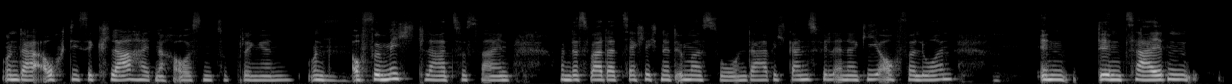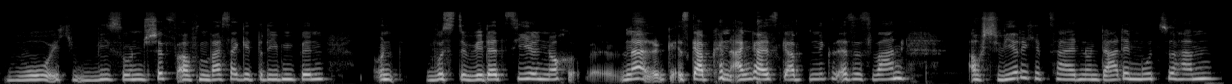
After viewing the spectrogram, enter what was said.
und da auch diese Klarheit nach außen zu bringen und Mhm. auch für mich klar zu sein. Und das war tatsächlich nicht immer so. Und da habe ich ganz viel Energie auch verloren in den Zeiten, wo ich wie so ein Schiff auf dem Wasser getrieben bin und wusste weder Ziel noch, äh, ne, es gab keinen Anker, es gab nichts. Also es waren auch schwierige Zeiten und da den Mut zu haben,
